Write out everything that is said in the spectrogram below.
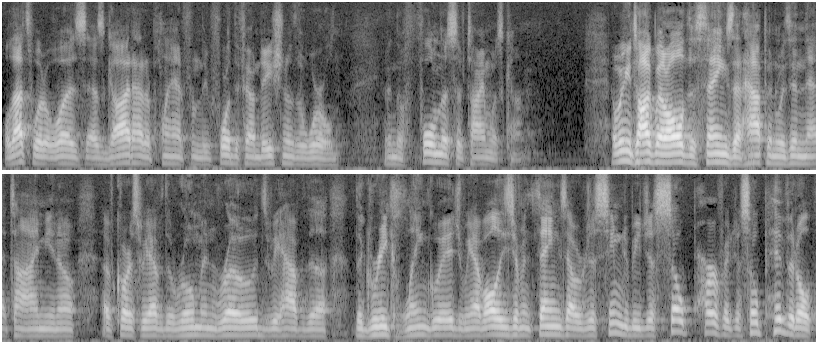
Well, that's what it was as God had a plan from before the foundation of the world, and the fullness of time was come. And we can talk about all the things that happened within that time. You know, of course, we have the Roman roads, we have the, the Greek language, we have all these different things that were just seem to be just so perfect, just so pivotal.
